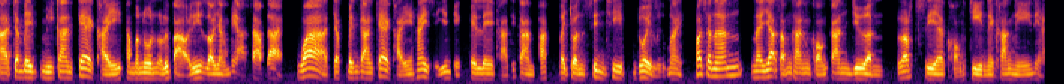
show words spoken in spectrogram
อาจจะไปมีการแก้ไขธรรมนูญหรือเปล่าอันนี้เรายังไม่อาจทราบได้ ว่าจะเป็นการแก้ไขให้สีจิ้นผิงเป็นเลขาธิการพักไปจนสิ้นชีพด้วยหรือไม่ เพราะฉะนั้นนัยยะสำคัญของการเยือนรัสเซียของจีนในครั้งนี้เนี่ย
